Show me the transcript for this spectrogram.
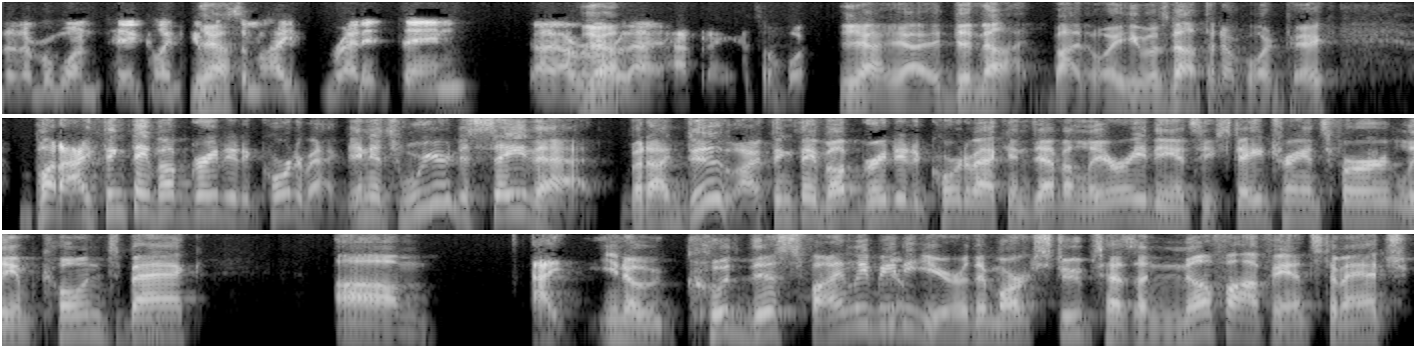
the number one pick? Like it yeah. was some like Reddit thing. Uh, I remember yeah. that happening at some point. Yeah, yeah. It did not, by the way. He was not the number one pick. But I think they've upgraded at quarterback. And it's weird to say that, but I do. I think they've upgraded at quarterback in Devin Leary, the NC State transfer. Liam Coen's back. Um, I, you know, could this finally be yep. the year that Mark Stoops has enough offense to match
